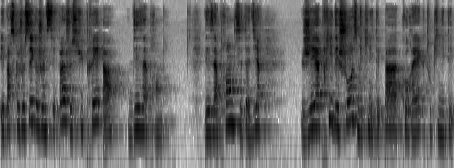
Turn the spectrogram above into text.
Et parce que je sais que je ne sais pas, je suis prêt à désapprendre. Désapprendre, c'est-à-dire j'ai appris des choses mais qui n'étaient pas correctes ou qui n'étaient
